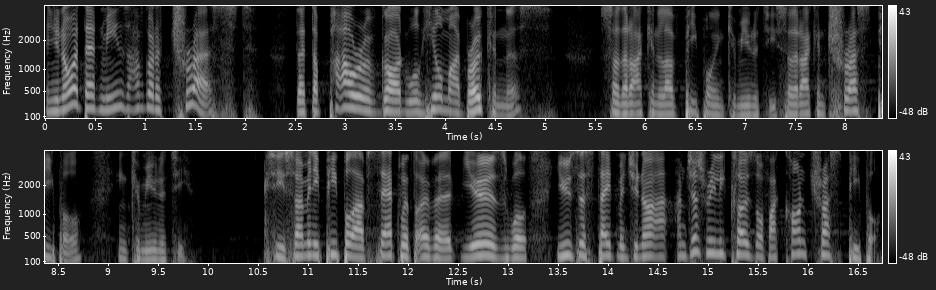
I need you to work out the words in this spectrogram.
And you know what that means? I've got to trust that the power of God will heal my brokenness so that I can love people in community, so that I can trust people in community. You see, so many people I've sat with over years will use this statement, you know, I, am just really closed off. I can't trust people.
